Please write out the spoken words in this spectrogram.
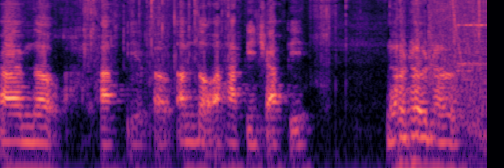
I'm not happy about. I'm not a happy chappy. No, no, no.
